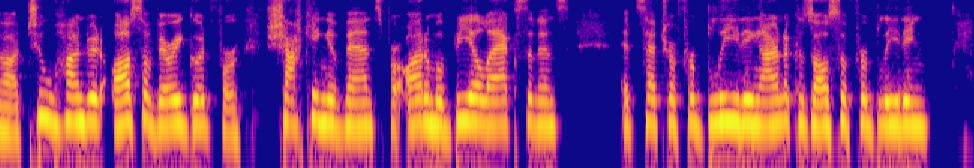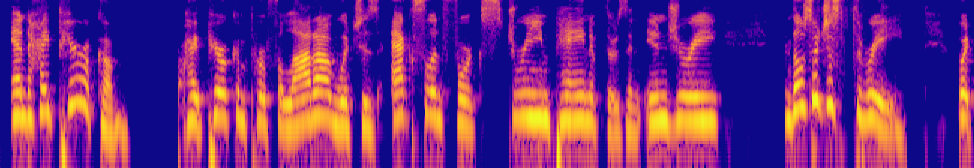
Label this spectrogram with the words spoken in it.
uh, 200, also very good for shocking events, for automobile accidents, etc., for bleeding. Arnica is also for bleeding. And Hypericum, Hypericum perfilata, which is excellent for extreme pain if there's an injury. Those are just three, but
